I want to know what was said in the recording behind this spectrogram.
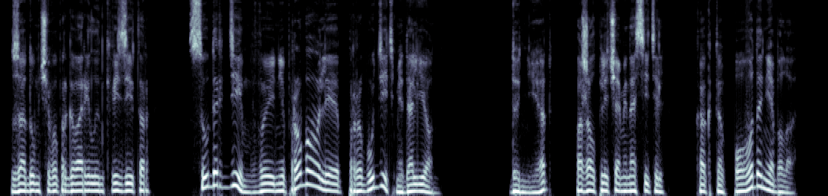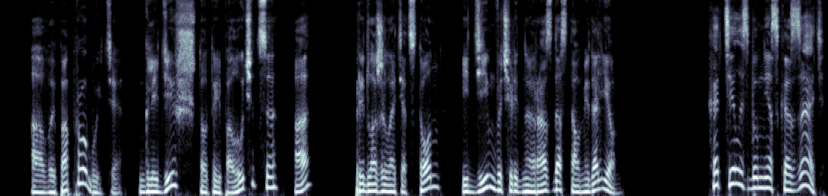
— задумчиво проговорил инквизитор, — «Сударь Дим, вы не пробовали пробудить медальон?» «Да нет», — пожал плечами носитель. «Как-то повода не было». «А вы попробуйте. Глядишь, что-то и получится, а?» — предложил отец Тон, и Дим в очередной раз достал медальон. «Хотелось бы мне сказать,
